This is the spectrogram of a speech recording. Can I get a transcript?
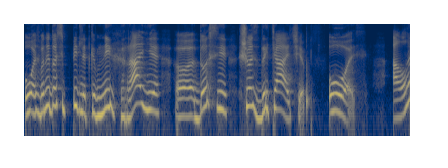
Ось, вони досі підлітки, в них грає е, досі щось дитяче. Ось. Але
